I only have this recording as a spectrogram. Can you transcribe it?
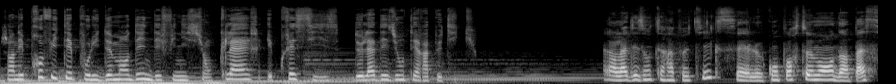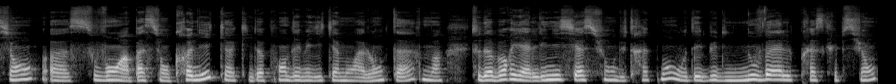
J'en ai profité pour lui demander une définition claire et précise de l'adhésion thérapeutique. Alors l'adhésion thérapeutique, c'est le comportement d'un patient, euh, souvent un patient chronique qui doit prendre des médicaments à long terme. Tout d'abord, il y a l'initiation du traitement au début d'une nouvelle prescription.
